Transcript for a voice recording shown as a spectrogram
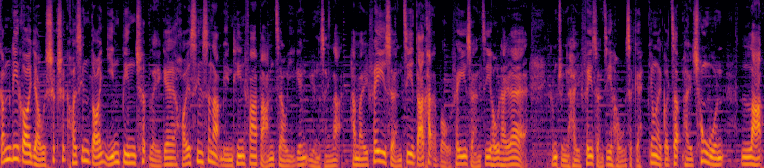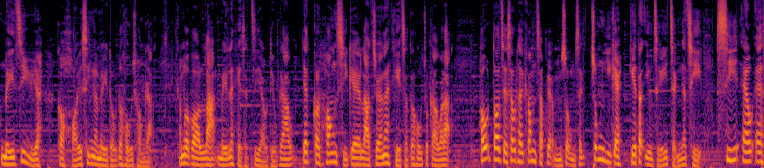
咁呢個由啜啜海鮮袋演變出嚟嘅海鮮辛辣麵天花板就已經完成啦，係咪非常之打卡一部，非常之好睇呢？咁仲要係非常之好食嘅，因為個汁係充滿辣味之餘啊，個海鮮嘅味道都好重噶。咁嗰個辣味呢，其實自由調教，一個湯匙嘅辣醬呢，其實都好足夠噶啦。好多謝收睇今集嘅唔熟唔食，中意嘅記得要自己整一次。CLS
